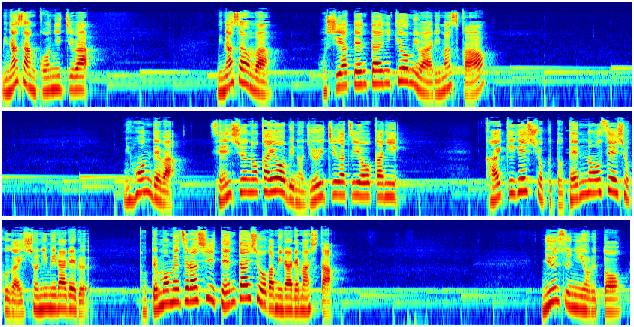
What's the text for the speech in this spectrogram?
皆さんこんにちは皆さんは星や天体に興味はありますか？日本では先週の火曜日の11月8日に皆既月食と天王星食が一緒に見られるとても珍しい天体ショーが見られました。ニュースによると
